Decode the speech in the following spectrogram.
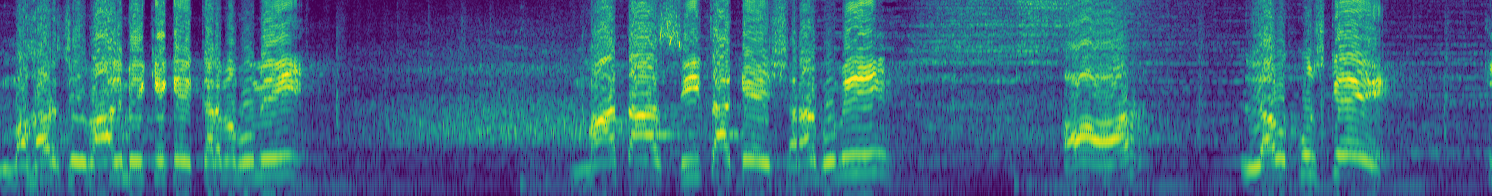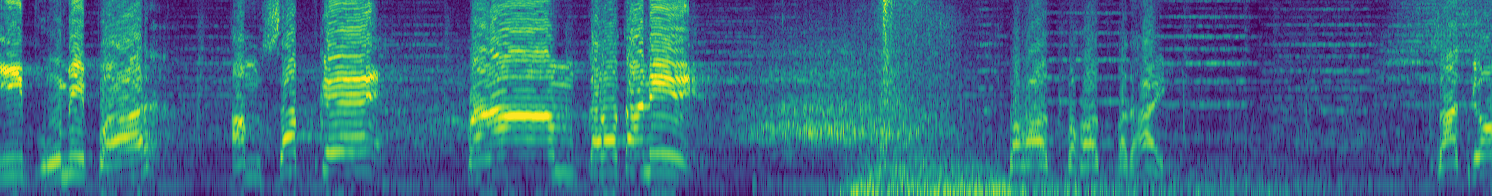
महर्षि वाल्मीकि के कर्मभूमि, माता सीता के शरण भूमि और लवकुश के ई भूमि पर हम सबके प्रणाम करतानी। बहुत बहुत बधाई। साथियों,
